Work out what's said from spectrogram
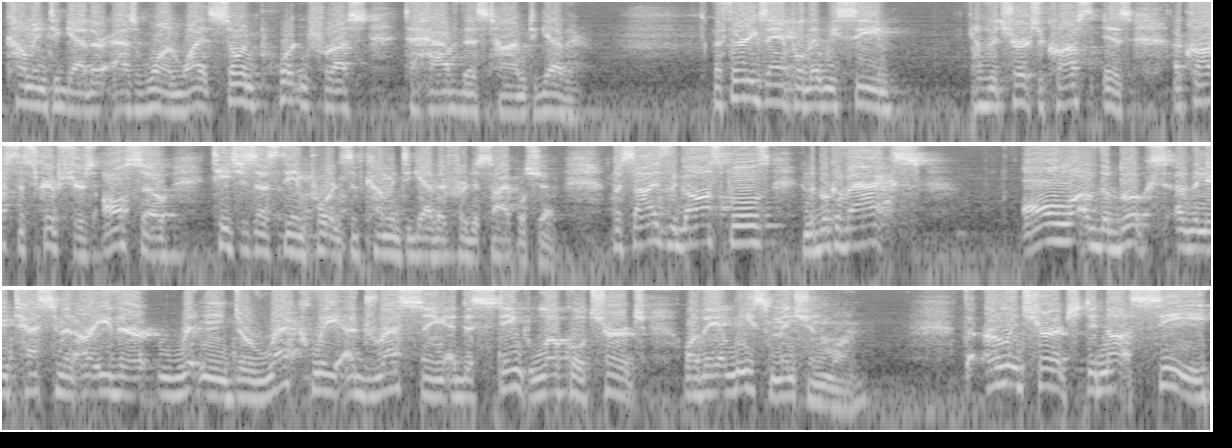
coming together as one, why it's so important for us to have this time together. The third example that we see of the church across is across the scriptures also teaches us the importance of coming together for discipleship. Besides the Gospels and the book of Acts, all of the books of the New Testament are either written directly addressing a distinct local church or they at least mention one. The early church did not see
